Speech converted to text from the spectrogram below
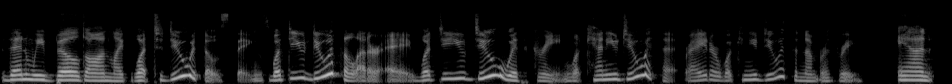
then we build on like what to do with those things. What do you do with the letter A? What do you do with green? What can you do with it? Right. Or what can you do with the number three? And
